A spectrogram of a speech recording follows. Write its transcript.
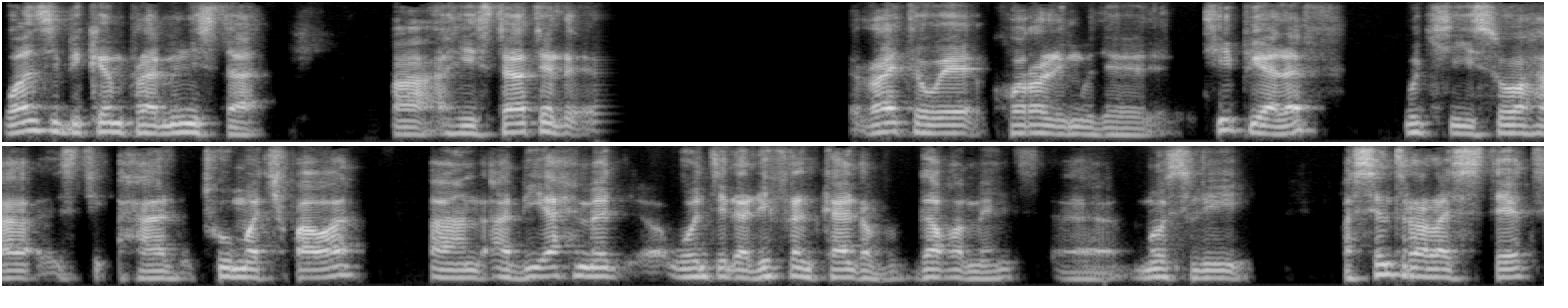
Once he became prime minister, uh, he started right away quarreling with the TPLF, which he saw had too much power. And Abiy Ahmed wanted a different kind of government, uh, mostly a centralized state.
